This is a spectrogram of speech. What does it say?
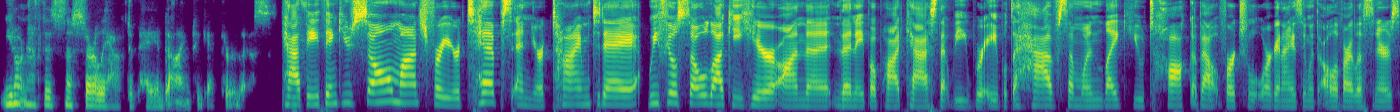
you don't have to necessarily have to pay a dime to get through this. Kathy, thank you so much for your tips and your time today. We feel so lucky here on the, the NAPO podcast that we were able to have someone like you talk about virtual organizing with all of our listeners.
